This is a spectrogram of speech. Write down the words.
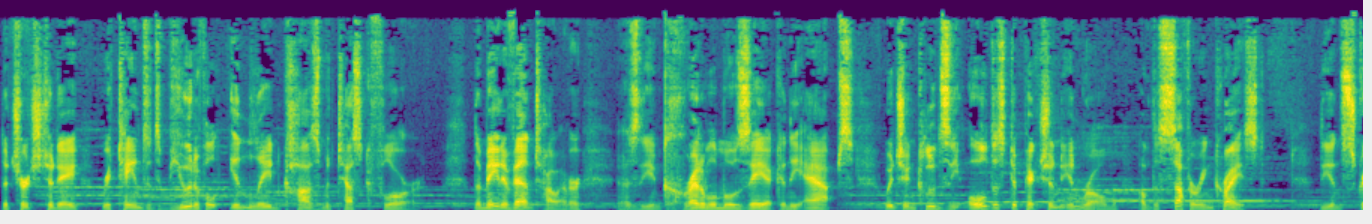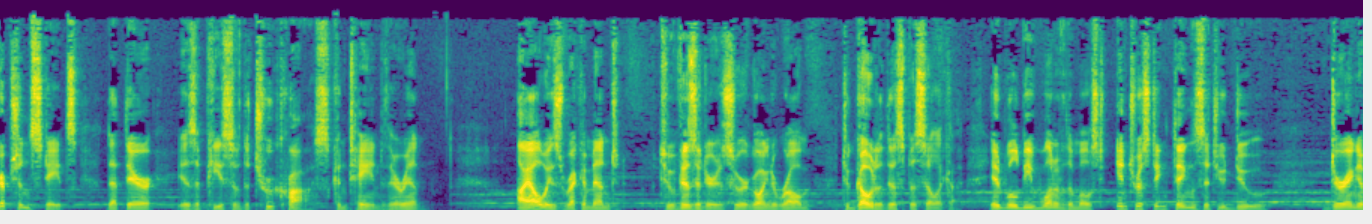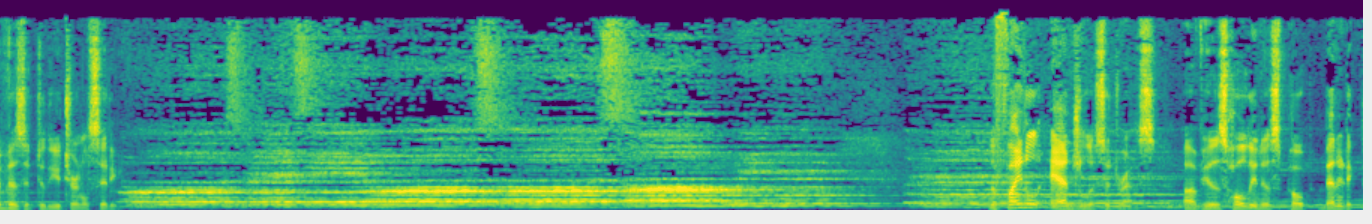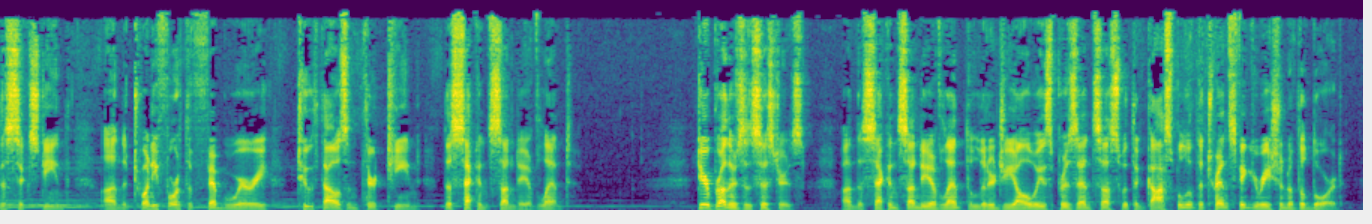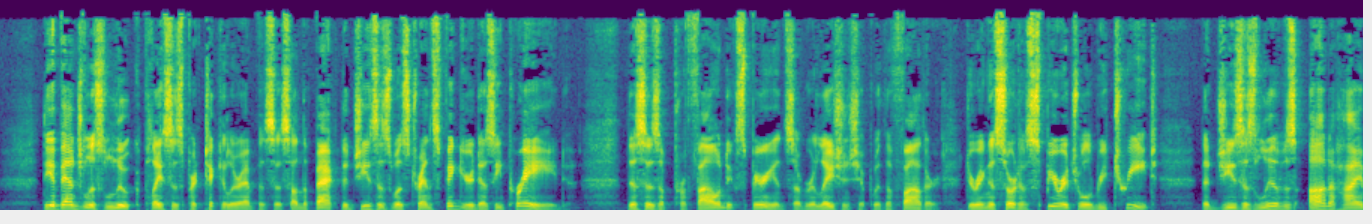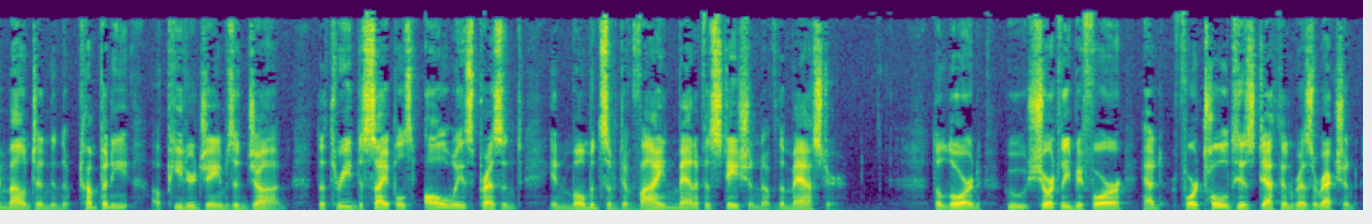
The church today retains its beautiful inlaid cosmatesque floor. The main event, however, is the incredible mosaic in the apse, which includes the oldest depiction in Rome of the suffering Christ. The inscription states that there is a piece of the true cross contained therein. I always recommend to visitors who are going to Rome to go to this basilica. It will be one of the most interesting things that you do during a visit to the Eternal City. The final Angelus address of His Holiness Pope Benedict XVI on the 24th of February 2013 the second Sunday of Lent. Dear brothers and sisters, on the second Sunday of Lent, the liturgy always presents us with the gospel of the transfiguration of the Lord. The evangelist Luke places particular emphasis on the fact that Jesus was transfigured as he prayed. This is a profound experience of relationship with the Father during a sort of spiritual retreat that Jesus lives on a high mountain in the company of Peter, James, and John, the three disciples always present in moments of divine manifestation of the Master. The Lord, who shortly before had foretold his death and resurrection,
